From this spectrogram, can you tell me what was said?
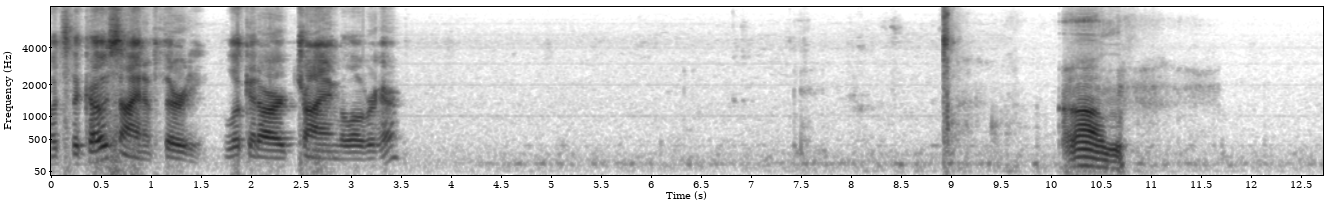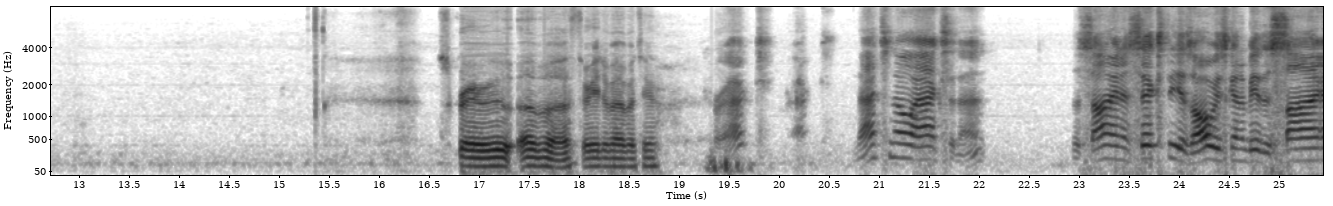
What's the cosine of 30? Look at our triangle over here. Um, square root of uh, 3 divided by 2. Correct? That's no accident. The sine of 60 is always going to be the sine,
